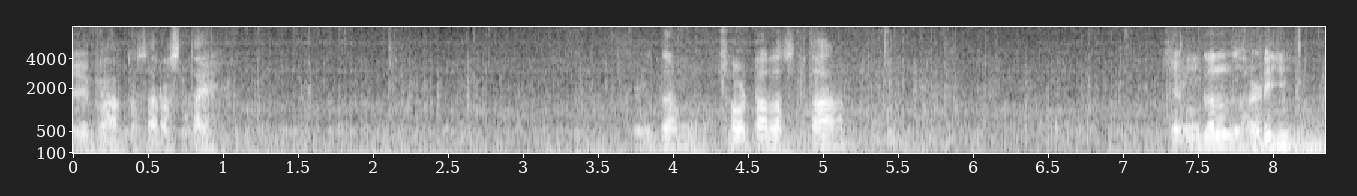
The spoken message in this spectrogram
हे पहा कसा रस्ता आहे. एकदम छोटा रस्ता. जंगल झाडी.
